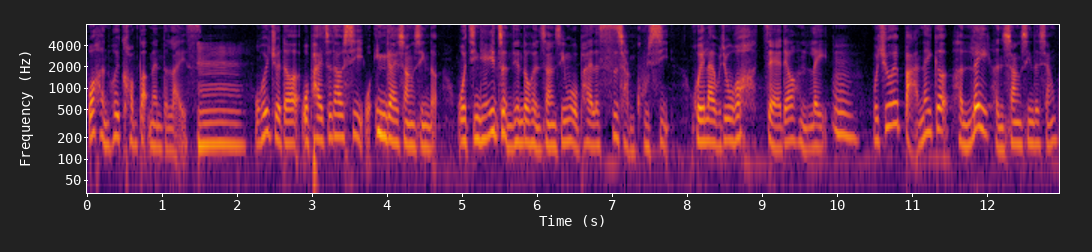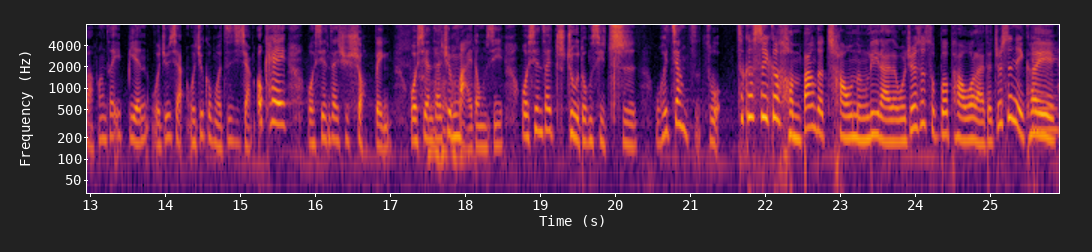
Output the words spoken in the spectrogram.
我很会 compartmentalize。嗯我会觉得我拍这套戏，我应该伤心的。我今天一整天都很伤心，因为我拍了四场哭戏，回来我就哇，摘掉很累。嗯，我就会把那个很累、很伤心的想法放在一边，我就讲，我就跟我自己讲，OK，我现在去 shopping，我现在去买东西，我现在煮东西吃，我会这样子做。这个是一个很棒的超能力来的，我觉得是 super power 来的，就是你可以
